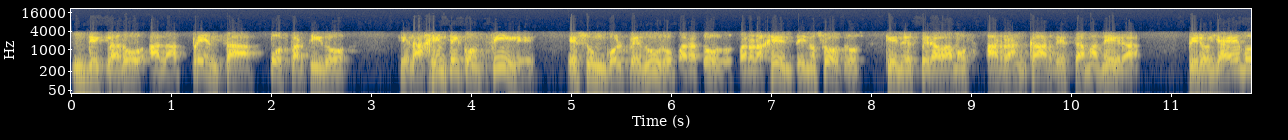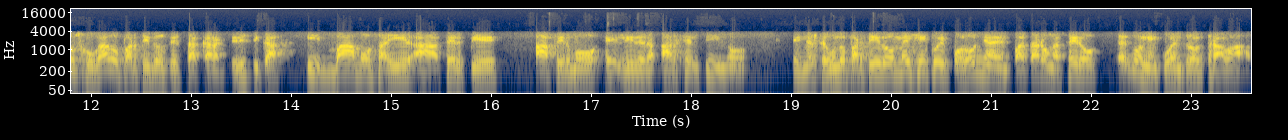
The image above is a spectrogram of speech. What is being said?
declaró a la prensa post partido que la gente confíe. Es un golpe duro para todos, para la gente y nosotros que esperábamos arrancar de esta manera pero ya hemos jugado partidos de esta característica y vamos a ir a hacer pie, afirmó el líder argentino. En el segundo partido, México y Polonia empataron a cero en un encuentro trabado.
